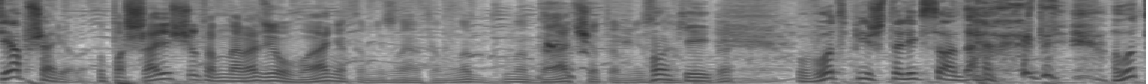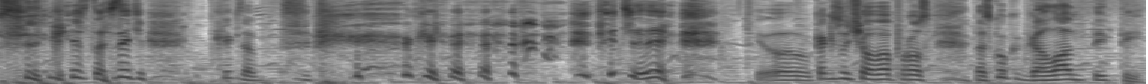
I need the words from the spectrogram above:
Все обшарила? Ну, пошарь еще там на радио Ваня, там, не знаю, там, на, на даче, там, не знаю. Окей. да. Вот пишет Александр. Вот, знаете, как там? Как звучал вопрос, насколько галантный ты?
